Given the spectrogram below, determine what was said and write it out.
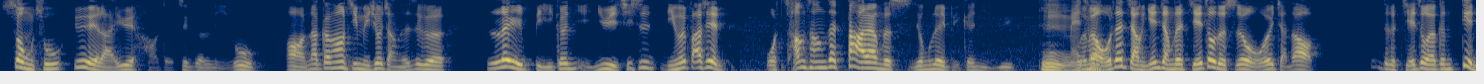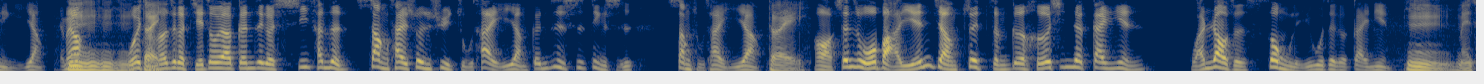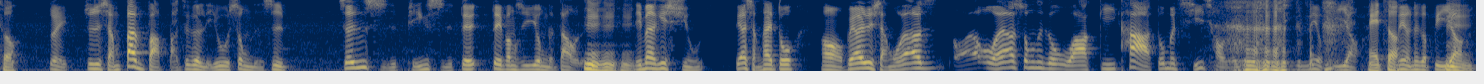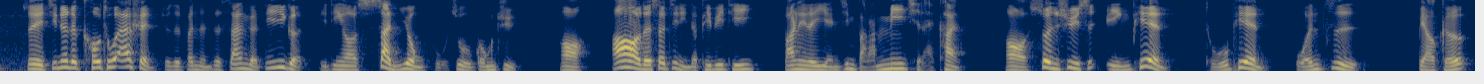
送出越来越好的这个礼物哦。那刚刚吉米修讲的这个类比跟隐喻，其实你会发现。我常常在大量的使用类比跟隐喻，嗯，没错。有没有？我在讲演讲的节奏的时候，我会讲到这个节奏要跟电影一样，有没有？嗯嗯嗯。我会讲到这个节奏要跟这个西餐的上菜顺序、主菜一样，跟日式定时上主菜一样。对，哦，甚至我把演讲最整个核心的概念环绕着送礼物这个概念。嗯，没错。对，就是想办法把这个礼物送的是真实、平时对对方是用得到的。嗯嗯嗯。你们可以想。不要想太多哦，不要去想我要我要我要送那个瓦迪卡多么奇巧的这个，其实没有必要，没错，没有那个必要。嗯、所以今天的 call to action 就是分成这三个：第一个，一定要善用辅助工具哦，好好的设计你的 PPT，把你的眼睛把它眯起来看哦，顺序是影片、图片、文字、表格，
